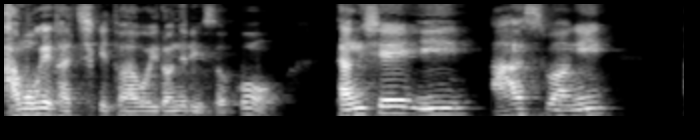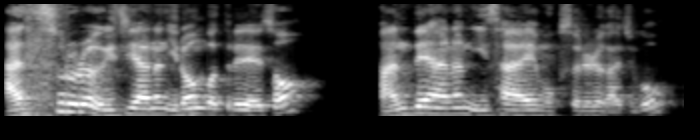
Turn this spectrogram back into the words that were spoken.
감옥에 갇히기도 하고 이런 일이 있었고 당시에 이 아하스 왕이 아수르를 의지하는 이런 것들에 대해서 반대하는 이사의 목소리를 가지고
